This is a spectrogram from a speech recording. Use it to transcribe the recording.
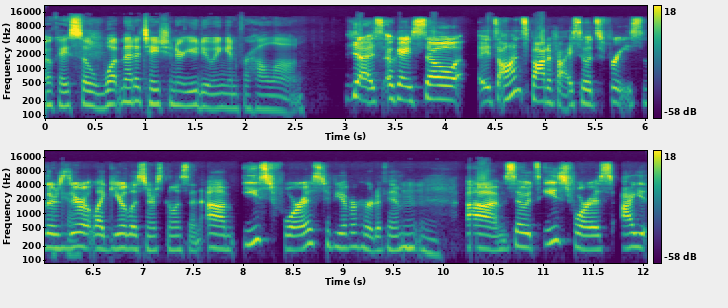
Okay, so what meditation are you doing and for how long? Yes. Okay. So it's on Spotify, so it's free. So there's Okay. zero, like your listeners can listen. Um, East Forest. Have you ever heard of him? Mm-mm. Um, so it's East Forest. I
